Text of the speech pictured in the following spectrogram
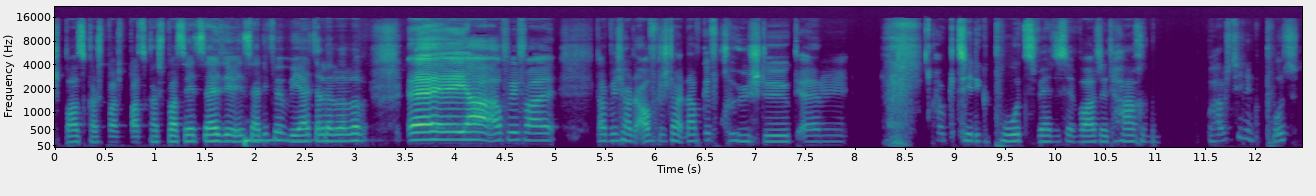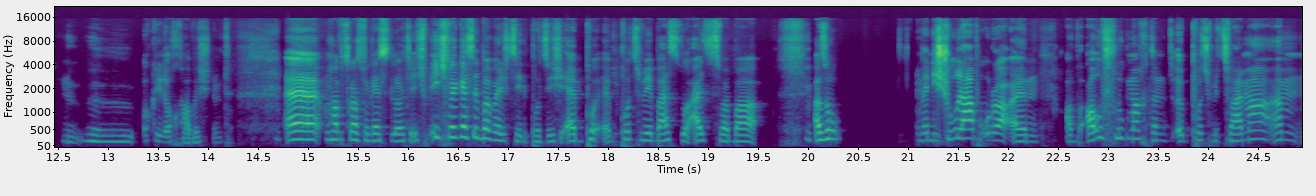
Spaß, kein Spaß, Spaß, kein Spaß. Jetzt seid ihr, jetzt seid ihr verwehrt. Äh, ja, auf jeden Fall. Da bin ich halt aufgestanden, hab gefrühstückt, ähm, hab Zähne geputzt, wer hätte es erwartet, Haare, Habe ich Zähne geputzt? Nö. Okay, doch, habe ich, stimmt. Äh, hab's gerade vergessen, Leute. Ich, ich vergesse immer, wenn ich Zähne putze. Ich äh, äh, putze mir meist nur eins, zwei Mal. Also, wenn ich Schule habe oder ähm, auf Ausflug mache, dann äh, putze ich mir zweimal am,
